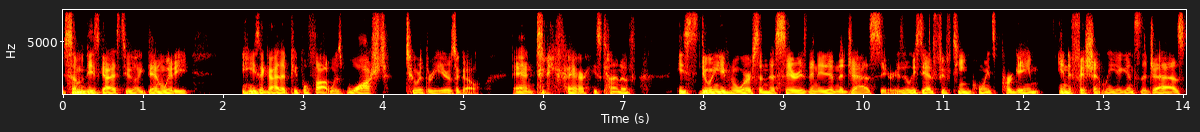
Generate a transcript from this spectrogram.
some of these guys too, like Dinwiddie, he's a guy that people thought was washed two or three years ago. And to be fair, he's kind of he's doing even worse in this series than he did in the Jazz series. At least he had 15 points per game inefficiently against the Jazz.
